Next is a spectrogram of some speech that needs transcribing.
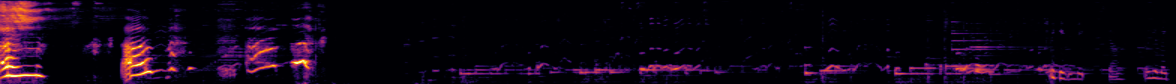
Um. Um. Um. Okay, the next so we're gonna make.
